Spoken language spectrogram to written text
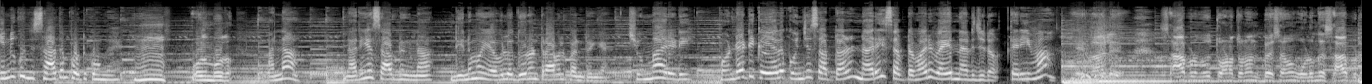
இன்னும் கொஞ்சம் சாதம் போட்டுக்கோங்க. ம் போதும் போதும். அண்ணா நிறைய சாப்பிடுங்கண்ணா. தினமும் எவ்வளவு தூரம் டிராவல் பண்றீங்க? சும்மா ரெடி பொண்டாட்டி கையால கொஞ்சம் சாப்பிட்டாலும் நிறைய சாப்பிட்ட மாதிரி வயிறு நிறைஞ்சிடும். தெரியுமா? நாலு சாப்பிடும்போது தோண தோணுன்னு பேசாம ஒழுங்கா சாப்பிடு.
